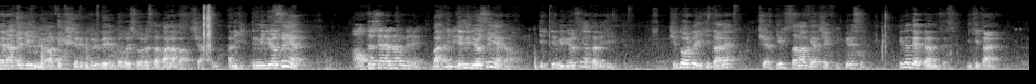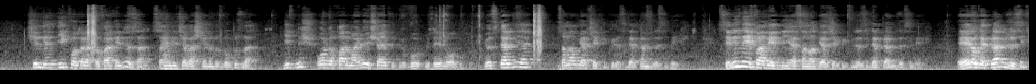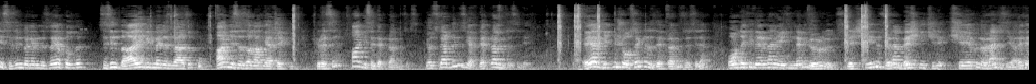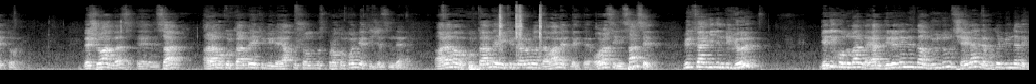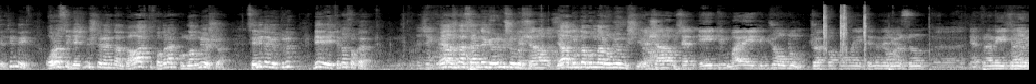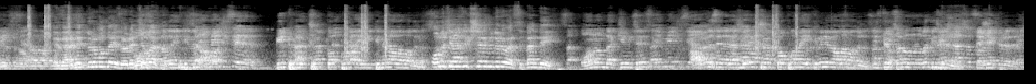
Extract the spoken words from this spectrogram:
Herhalde bilmiyor. Afet İşleri Müdürü benim. Dolayısıyla orası da bana bağlı şahsıma. Hani gittim mi diyorsun ya. 6 seneden beri. Bak gittim mi diyorsun ya. Tamam. Gittim mi diyorsun ya tabii ki gittim. Şimdi orada iki tane şey, bir sanal gerçeklik küresi, bir de deprem müzesi. İki tane. Şimdi ilk fotoğrafta fark ediyorsan Sayın İlçe Başkanımız Dokuz'la gitmiş orada parmağıyla işaret ediyor. Bu müzeye ne oldu diye. Gösterdiği yer sanal gerçeklik küresi, deprem müzesi değil. Senin de ifade ettiğin yer sanal gerçeklik müzesi, deprem müzesi değil. Eğer o deprem müzesi ki sizin döneminizde yapıldı, sizin daha iyi bilmeniz lazım hangisi sanal gerçeklik küresi, hangisi deprem müzesi. Gösterdiğiniz yer deprem müzesi değil. Eğer gitmiş olsaydınız deprem müzesine, oradaki verilen eğitimleri görürdünüz. Geçtiğimiz dönem 5 bin kişi- kişiye yakın öğrenci ziyaret etti orayı. Ve şu anda e, SAR arama kurtarma ekibiyle yapmış olduğumuz protokol neticesinde arama ve kurtarma eğitimleri orada devam etmekte. Orası insan seti. Lütfen gidin bir görün. Dedikodularla yani dilerinizden duyduğunuz şeylerle burada gündeme getirmeyin. Orası geçmiş dönemden daha aktif olarak kullanılıyor şu an. Seni de götürüp bir eğitime sokar. Teşekkür En azından sen de görmüş olursun. Yaşar abi, Ya sen- burada bunlar oluyormuş diye. Yaşar abi sen eğitim, bayağı eğitimci oldun. Çöp toplama eğitimi veriyorsun. e, Deprem eğitimi veriyorsun. Allah razı olsun. E vermek durumundayız, Bu öğreteceğiz haftada artık. eğitim ver Sayın ama Meclis üyeleri. Bir türlü çöp toplama eğitimini alamadınız. Onu temizlik işleri müdürü versin, ben değil. Onun da kimse Sayın Meclis üyeleri. 6 seneden beri çöp toplama eğitimini mi alamadınız? İstiyorsan onu da biz veririz. Teşekkür ederim.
